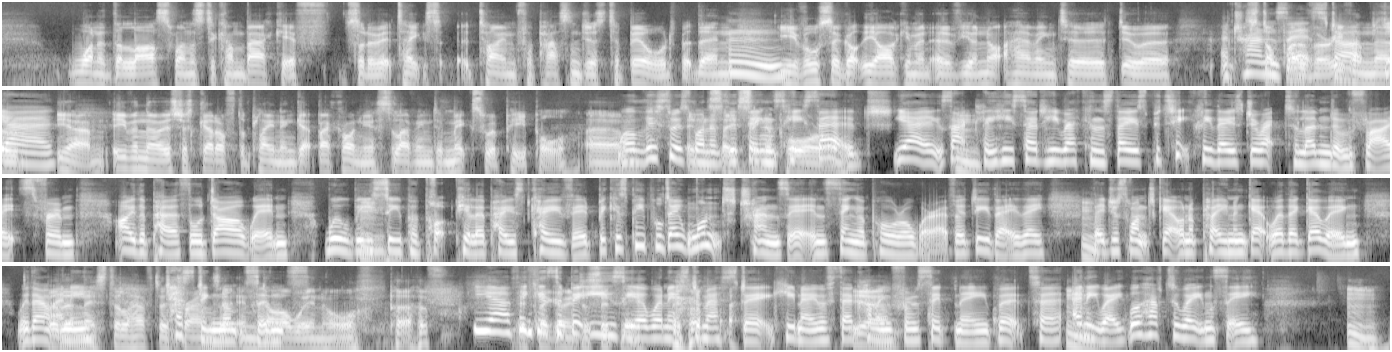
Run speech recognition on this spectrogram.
one of the last ones to come back if sort of it takes time for passengers to build. But then mm. you've also got the argument of you're not having to do a a transit stopover, stop. even though yeah. yeah, even though it's just get off the plane and get back on, you're still having to mix with people. Um, well, this was one of the things he said. Or, yeah, exactly. Hmm. He said he reckons those, particularly those direct to London flights from either Perth or Darwin, will be hmm. super popular post COVID because people don't want to transit in Singapore or wherever, do they? They hmm. they just want to get on a plane and get where they're going without but any. they still have to testing nonsense. in Darwin or Perth. Yeah, I think it's a bit easier when it's domestic. You know, if they're yeah. coming from Sydney. But uh, hmm. anyway, we'll have to wait and see. Mm.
